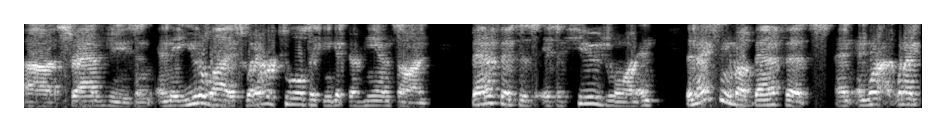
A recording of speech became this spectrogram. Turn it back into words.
uh, strategies, and, and they utilize whatever tools they can get their hands on. Benefits is, is a huge one. And the nice thing about benefits, and, and when, I, when I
